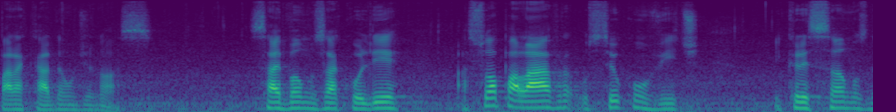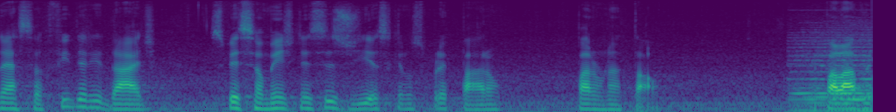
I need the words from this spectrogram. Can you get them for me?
para cada um de nós. Saibamos acolher a Sua palavra, o seu convite e cresçamos nessa fidelidade, especialmente nesses dias que nos preparam para o Natal. A palavra.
